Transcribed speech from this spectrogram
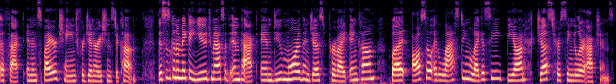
effect and inspire change for generations to come. This is going to make a huge, massive impact and do more than just provide income, but also a lasting legacy beyond just her singular actions.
